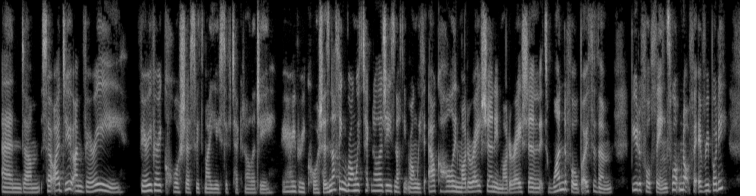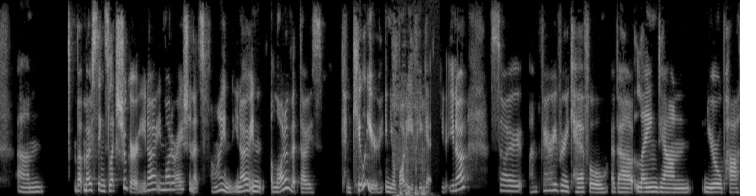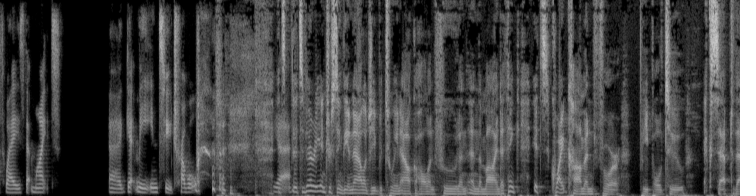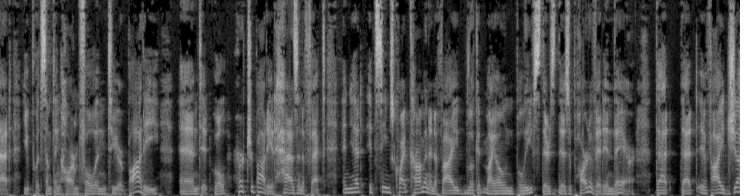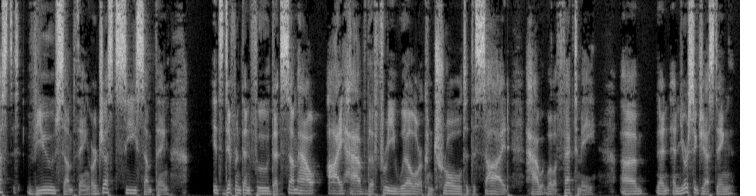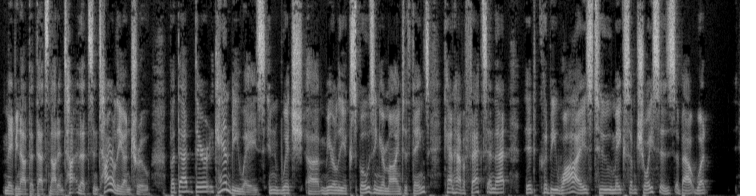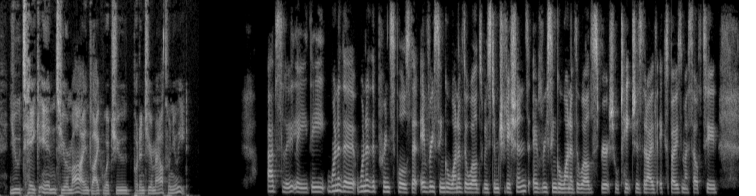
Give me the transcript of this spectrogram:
and um, so I do. I'm very very very cautious with my use of technology. Very very cautious. Nothing wrong with technologies. Nothing wrong with alcohol in moderation. In moderation, it's wonderful. Both of them, beautiful things. Well, not for everybody. Um, but most things like sugar, you know, in moderation, it's fine. You know, in a lot of it, those can kill you in your body if you get, you know. So I'm very, very careful about laying down neural pathways that might uh, get me into trouble. yeah. It's, it's, very interesting the analogy between alcohol and food and, and the mind. I think it's quite common for people to accept that you put something harmful into your body and it will hurt your body. It has an effect. And yet it seems quite common. And if I look at my own beliefs, there's, there's a part of it in there that, that if I just view something or just see something, it's different than food that somehow I have the free will or control to decide how it will affect me. Um, and and you're suggesting maybe not that that's not enti- that's entirely untrue, but that there can be ways in which uh, merely exposing your mind to things can have effects, and that it could be wise to make some choices about what you take into your mind, like what you put into your mouth when you eat. Absolutely. The one of the one of the principles that every single one of the world's wisdom traditions, every single one of the world's spiritual teachers that I've exposed myself to,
